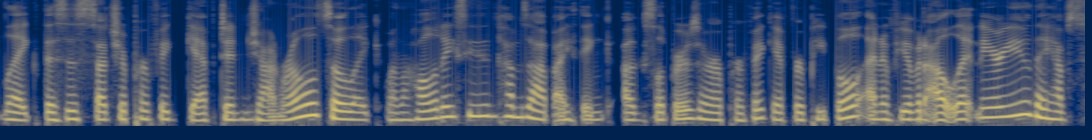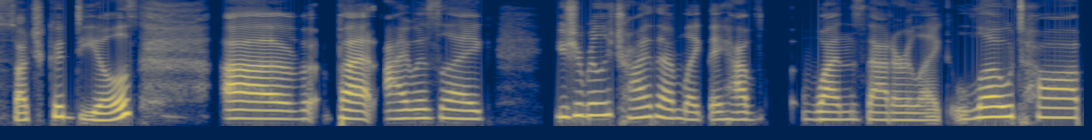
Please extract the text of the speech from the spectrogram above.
like this is such a perfect gift in general. So like when the holiday season comes up, I think UGG slippers are a perfect gift for people. And if you have an outlet near you, they have such good deals. Um, but I was like, you should really try them. Like they have ones that are like low top,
